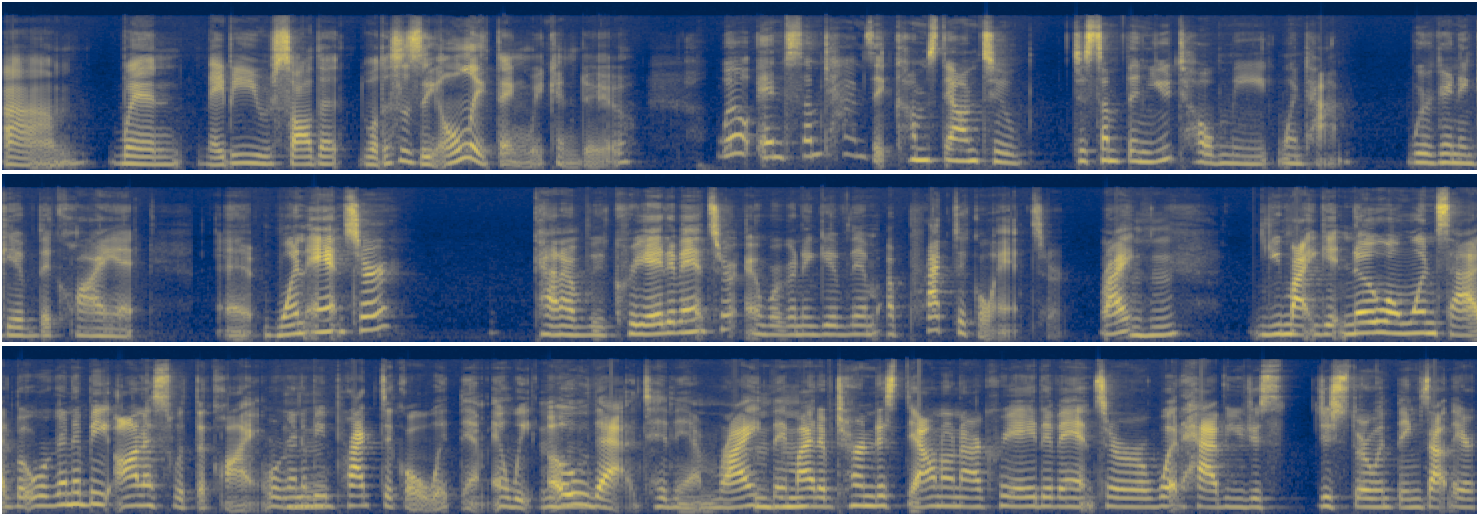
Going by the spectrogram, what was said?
um, when maybe you saw that well this is the only thing we can do Well, and sometimes it comes down to to something you told me one time. We're going to give the client uh, one answer, kind of a creative answer, and we're going to give them a practical answer, right? Mm-hmm. You might get no on one side, but we're going to be honest with the client. We're going to be mm-hmm. practical with them, and we mm-hmm. owe that to them, right? They might have turned us down on our creative answer or what have you, just just throwing things out there.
